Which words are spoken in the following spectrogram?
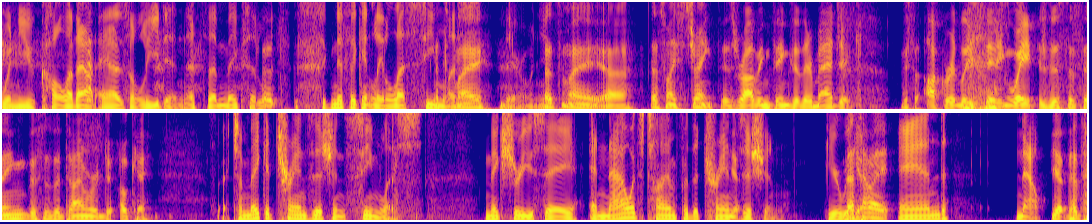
when you call it out as a lead-in. That's that makes it That's- significantly less seamless That's my- there. When you, That's my uh, that's my strength is robbing things of their magic. Just awkwardly stating, "Wait, is this the thing? This is the time we're do-? okay." that's right. To make a transition seamless, make sure you say, "And now it's time for the transition." Here we That's go. how I- and now. Yeah, that's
